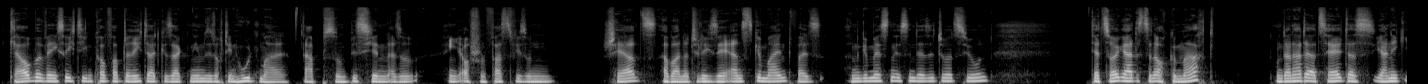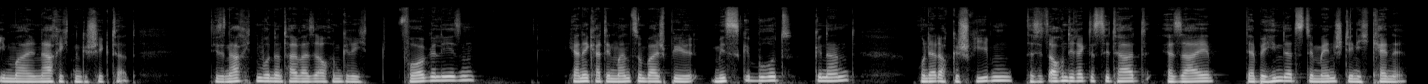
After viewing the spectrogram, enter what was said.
Ich glaube, wenn ich es richtig im Kopf habe, der Richter hat gesagt, nehmen Sie doch den Hut mal ab. So ein bisschen, also eigentlich auch schon fast wie so ein Scherz, aber natürlich sehr ernst gemeint, weil es angemessen ist in der Situation. Der Zeuge hat es dann auch gemacht und dann hat er erzählt, dass Yannick ihm mal Nachrichten geschickt hat. Diese Nachrichten wurden dann teilweise auch im Gericht vorgelesen. Yannick hat den Mann zum Beispiel Missgeburt genannt und er hat auch geschrieben, das ist jetzt auch ein direktes Zitat, er sei der behindertste Mensch, den ich kenne.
